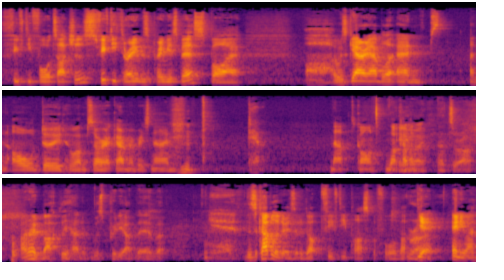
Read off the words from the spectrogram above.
fifty four touches. Fifty three was the previous best by. Oh, it was Gary Ablett and an old dude who I'm sorry I can't remember his name. Damn. it. No, it's gone. Not coming. That's all right. I know Buckley had it was pretty up there, but Yeah, there's a couple of dudes that have got 50 plus before, but Right. yeah. anyway,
